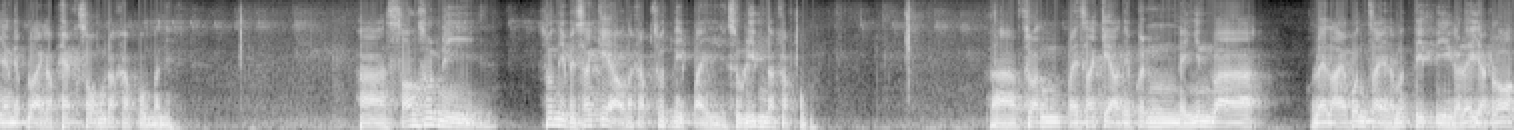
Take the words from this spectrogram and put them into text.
อย่างเรียบร้อยกับแพ็กทรงนะครับ ผมอันนี้อ่าสองชุดนี้ชุดนี้เป็นสะแก้วนะครับชุดนี้ไปสุรินทร์นะครับผม อ่าส่วนไปสะแก้วเนี่ยเพิ่นได้ยินว่าหลายๆคนใส่แล้วมันติดดีก็เลยอยากลอง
